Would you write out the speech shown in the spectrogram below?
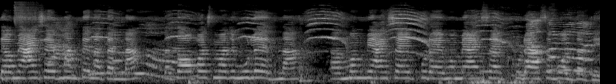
तेव्हा मी आईसाहेब म्हणते ना त्यांना तर तेव्हापासून माझे मुलं आहेत ना मम्मी आईसाहेब पुढे आहे मम्मी आईसाहेब पुढे असं बोलतात ते.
